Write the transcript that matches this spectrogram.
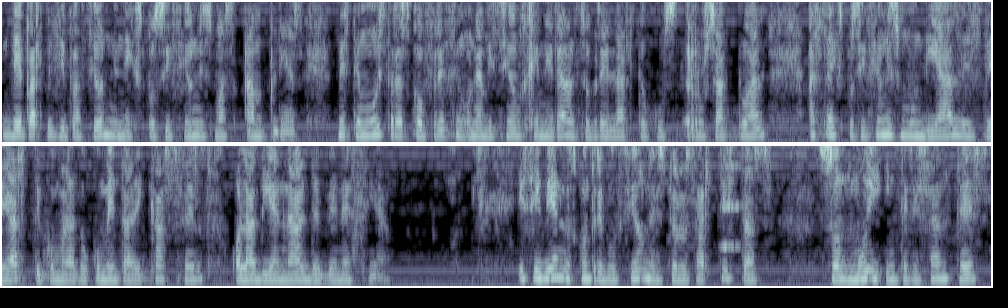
de participación en exposiciones más amplias, desde muestras que ofrecen una visión general sobre el arte ruso actual hasta exposiciones mundiales de arte como la Documenta de Kassel o la Bienal de Venecia. Y si bien las contribuciones de los artistas son muy interesantes,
